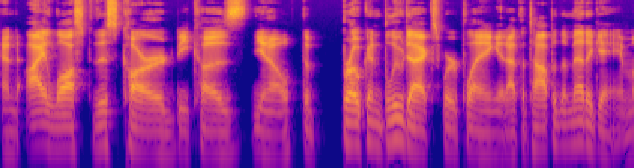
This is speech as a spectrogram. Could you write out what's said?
and I lost this card because, you know, the broken blue decks were playing it at the top of the metagame?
